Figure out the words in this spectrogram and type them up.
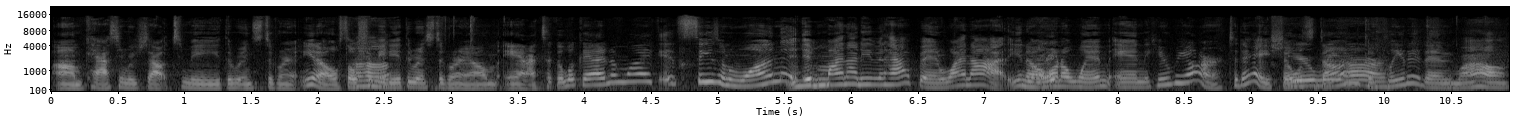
Um, Cassie reached out to me through Instagram, you know, social Uh-huh. media through Instagram, and I took a look at it. and I'm like, it's season one. It might not even happen. Why not? You know, Mm-hmm. Right. on a whim. And here we are today. Show Here is done, are. completed, and Wow.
